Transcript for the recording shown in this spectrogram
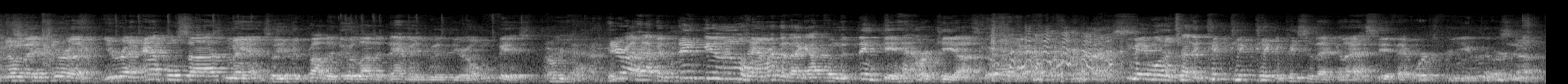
You know that you're a you're an ample-sized man, so you could probably do a lot of damage with your own fist. Oh, yeah. Here I have a dinky little hammer that I got from the dinky hammer kiosk over. You may want to try to click, click, click a piece of that glass, see if that works for you or not.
